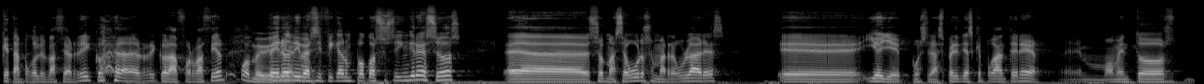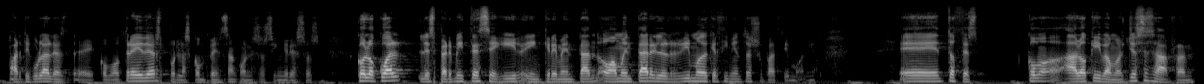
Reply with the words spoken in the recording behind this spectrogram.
que tampoco les va a hacer rico, rico la formación, Pues pero ¿no? un poco sus ingresos, eh, son más seguros, son más regulares. eh, y oye, pues las pérdidas que puedan tener en momentos particulares de- como traders, pues las compensan con esos ingresos. Con lo cual les permite seguir incrementando o aumentar el ritmo de crecimiento de su patrimonio. Eh, entonces, como a lo que íbamos, Joseph Safran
